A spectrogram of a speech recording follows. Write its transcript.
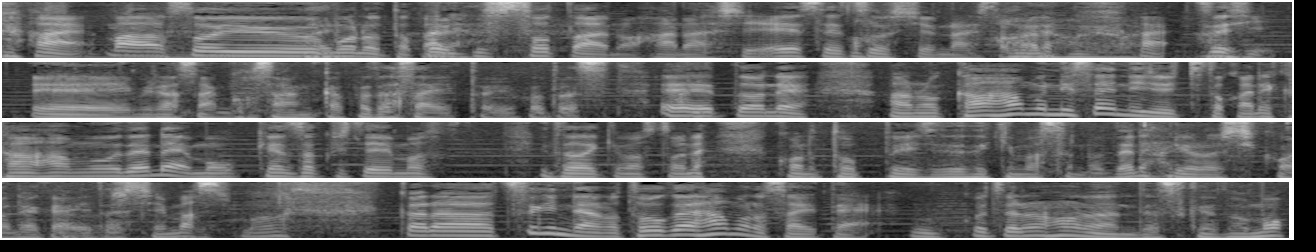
はい。まあ、そういうものとかね、はい。外の話、衛星通信の話とかね、ぜひ、えー皆さんご参加くださいということです。えっ、とね、あのカンハム2021とかね、カンハムでね、もう検索していますいただきますとね、このトップページ出てきますのでね、よろしくお願いいたします。から次にあの東海ハムの祭典、うん。こちらの方なんですけども、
